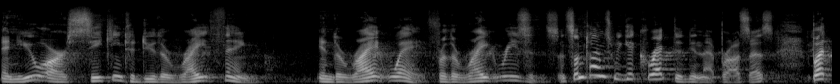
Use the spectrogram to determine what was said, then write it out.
and you are seeking to do the right thing in the right way for the right reasons, and sometimes we get corrected in that process, but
